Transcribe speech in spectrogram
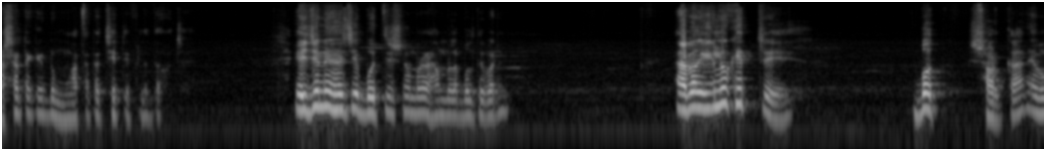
আশাটাকে একটু মাথাটা ছেটে ফেলে দেওয়া যায়। এই জন্য হয়েছে বত্রিশ নম্বরের হামলা বলতে পারেন। এবং এগুলো ক্ষেত্রে বোধ সরকার এবং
